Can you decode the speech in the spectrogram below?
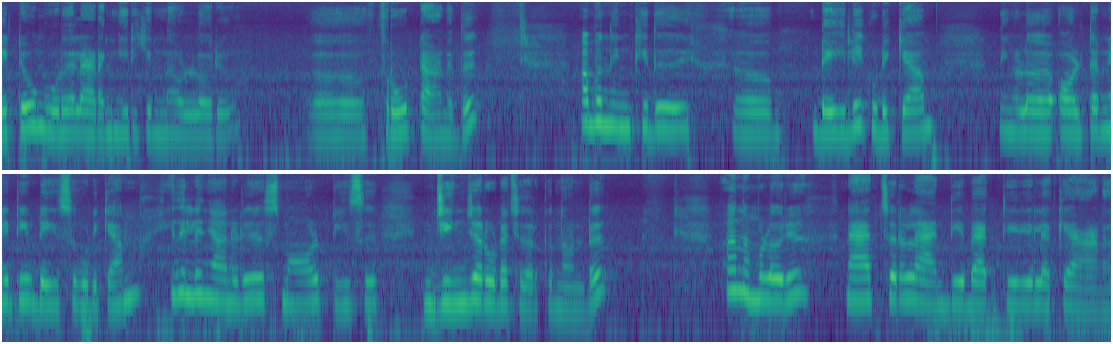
ഏറ്റവും കൂടുതൽ അടങ്ങിയിരിക്കുന്ന ഉള്ളൊരു ഫ്രൂട്ടാണിത് അപ്പോൾ നിങ്ങൾക്കിത് ഡെയിലി കുടിക്കാം. നിങ്ങൾ ഓൾട്ടർനേറ്റീവ് ഡേയ്സ് കുടിക്കാം. ഇതിൽ ഞാനൊരു സ്മോൾ പീസ് ജിഞ്ചർ കൂടെ ചേർക്കുന്നുണ്ട്. അത് നമ്മളൊരു നാച്ചുറൽ ആന്റി ബാക്ടീരിയലൊക്കെയാണ്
